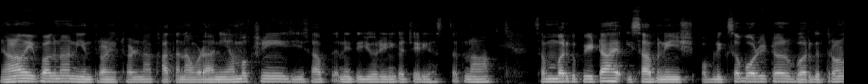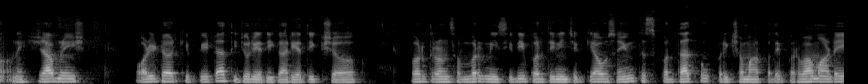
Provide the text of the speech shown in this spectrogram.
નાણાં વિભાગના નિયંત્રણ હેઠળના ખાતાના વડા નિયામકશ્રી હિસાબ અને તિજોરીની કચેરી હસ્તકના સંવર્ગ પેટા હિસાબનીશ, ઓબ્લિક સબ ઓડિટર વર્ગ ત્રણ અને હિસાબનીશ ઓડિટર કે પેટા તિજોરી અધિકારી અધિક્ષક વર્ગ ત્રણ સંવર્ગની સીધી ભરતીની જગ્યાઓ સંયુક્ત સ્પર્ધાત્મક પરીક્ષા મારફતે ભરવા માટે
